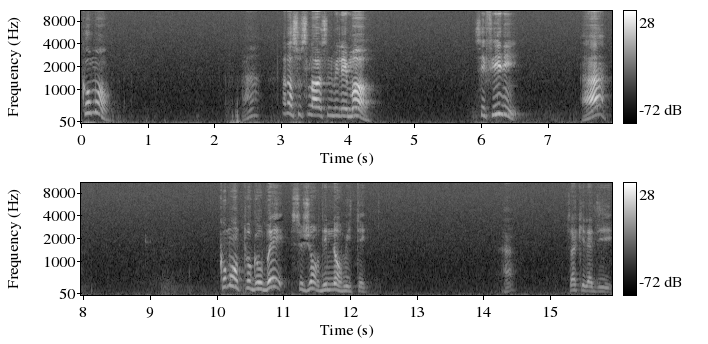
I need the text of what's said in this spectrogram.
Comment hein? Rasul il est mort. C'est fini. Hein? Comment on peut gober ce genre d'énormité? Hein? C'est ça qu'il a dit,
